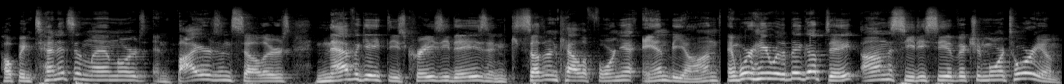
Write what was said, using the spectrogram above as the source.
helping tenants and landlords and buyers and sellers navigate these crazy days in Southern California and beyond. And we're here with a big update on the CDC eviction moratorium.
